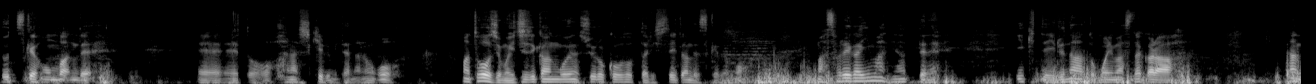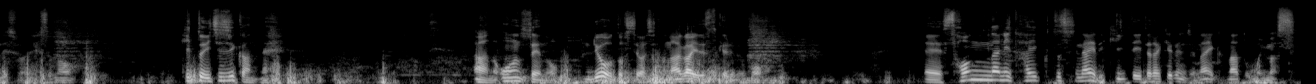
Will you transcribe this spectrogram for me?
ぶっつけ本番で、えっ、と、話し切るみたいなのを、まあ、当時も1時間超えの収録を撮ったりしていたんですけども、まあ、それが今になってね、生きているなと思います。だから、なんでしょうね、その、きっと1時間ね、あの、音声の量としてはちょっと長いですけれども、えー、そんなに退屈しないで聞いていただけるんじゃないかなと思います。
